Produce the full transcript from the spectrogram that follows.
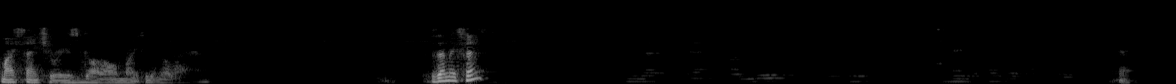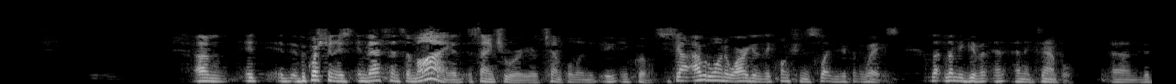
my sanctuary is God Almighty in the land. Does that make sense? Um, it, it, the question is, in that sense, am I a sanctuary or temple in equivalence? You see, I would want to argue that they function in slightly different ways. Let, let me give an, an example that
